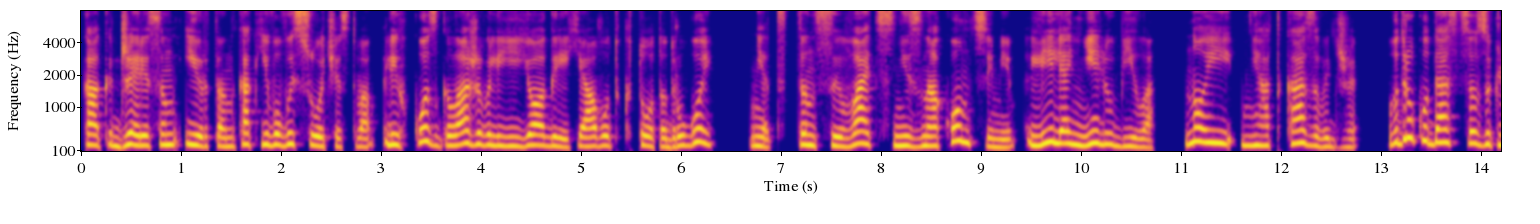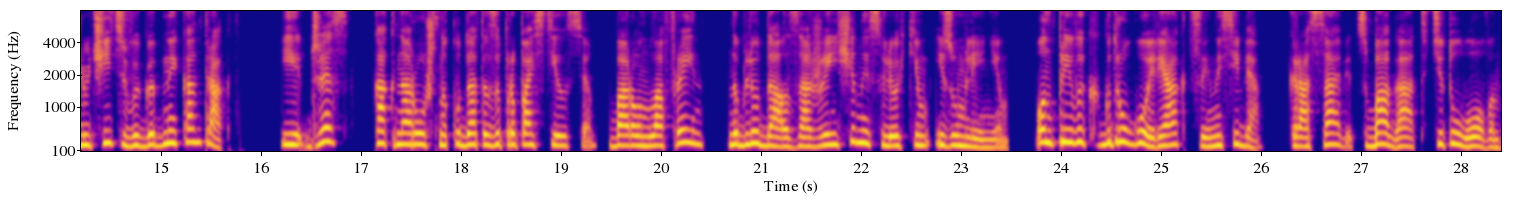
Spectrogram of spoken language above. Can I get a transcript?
как Джеррисон Иртон, как его высочество, легко сглаживали ее огрехи, а вот кто-то другой... Нет, танцевать с незнакомцами Лиля не любила, но и не отказывать же. Вдруг удастся заключить выгодный контракт. И Джесс как нарочно куда-то запропастился. Барон Лафрейн наблюдал за женщиной с легким изумлением. Он привык к другой реакции на себя. Красавец, богат, титулован.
